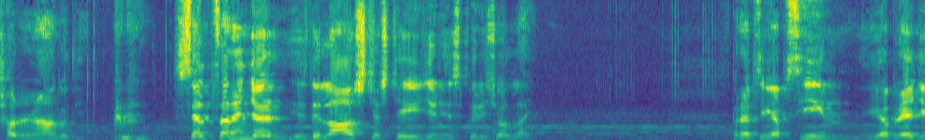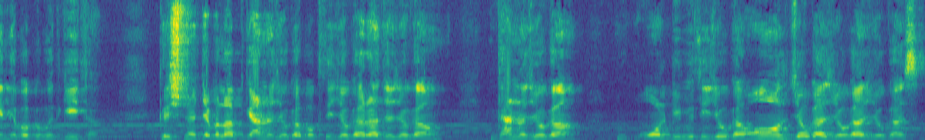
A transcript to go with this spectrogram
Sharanagati. Self surrender is the last stage in spiritual life. Perhaps you have seen, you have read in the Bhagavad Gita, Krishna developed Jnana Yoga, Bhakti Yoga, Raja Yoga, Dhyana Yoga, all Vibhuti Yoga, all yogas, yogas, yogas.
